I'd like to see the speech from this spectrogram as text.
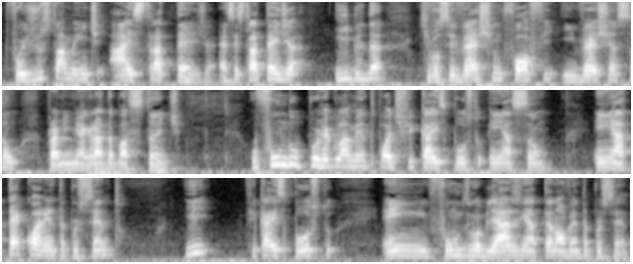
foi justamente a estratégia. Essa estratégia híbrida que você investe em FOF e investe em ação, para mim me agrada bastante. O fundo, por regulamento, pode ficar exposto em ação em até 40% e ficar exposto em fundos imobiliários em até 90%.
